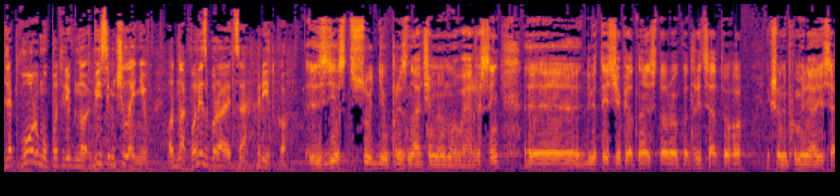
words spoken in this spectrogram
Для кворуму потрібно вісім членів. Однак вони збираються рідко. З'їзд суддів призначено на вересень е, 2015 року, 30 якщо не помиляюся,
